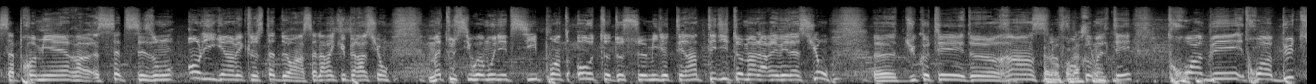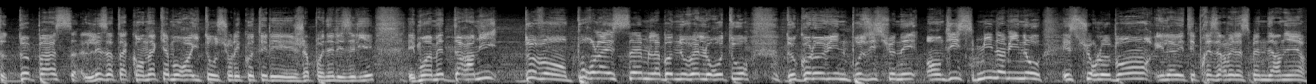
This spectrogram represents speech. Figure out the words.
sa première cette saison en Ligue 1 avec le Stade de Reims. À la récupération, Matoussi Wamunetsi, pointe haute de ce milieu de terrain. Teddy Thomas, la révélation euh, du côté de Reims, Alors, franco-maltais. 3 B, 3 buts, 2 passes. Les attaquants Nakamura Ito sur les côtés les japonais, les ailiers. Et Mohamed Darami devant. Pour l'ASM, la bonne nouvelle, le retour de Golovin positionné en 10. Minamino est sur le banc. Il avait été préservé la semaine dernière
